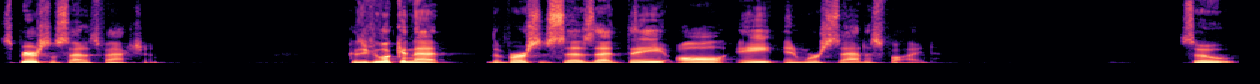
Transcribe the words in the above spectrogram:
Spiritual satisfaction. Because if you look in that, the verse, it says that they all ate and were satisfied. So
